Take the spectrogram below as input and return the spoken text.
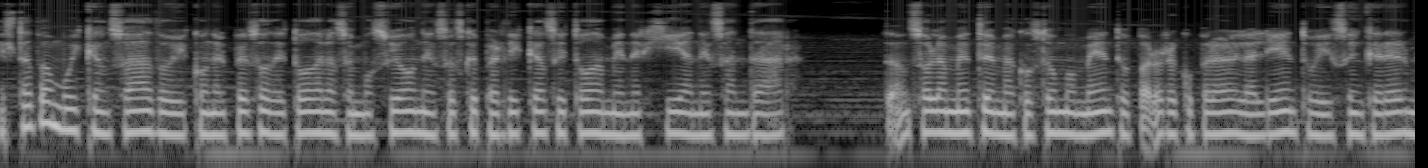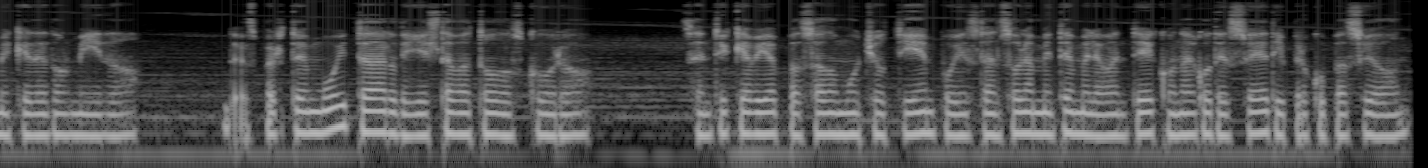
Estaba muy cansado y con el peso de todas las emociones es que perdí casi toda mi energía en ese andar. Tan solamente me acosté un momento para recuperar el aliento y sin querer me quedé dormido. Desperté muy tarde y estaba todo oscuro. Sentí que había pasado mucho tiempo y tan solamente me levanté con algo de sed y preocupación.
